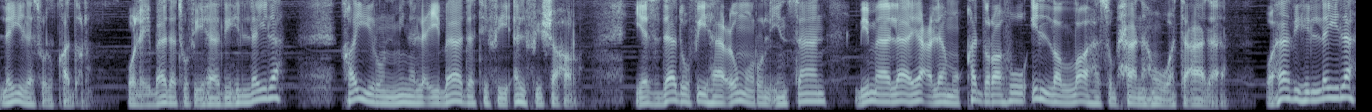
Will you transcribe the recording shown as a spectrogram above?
ليلة القدر والعبادة في هذه الليلة خير من العبادة في ألف شهر. يزداد فيها عمر الإنسان بما لا يعلم قدره إلا الله سبحانه وتعالى. وهذه الليلة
